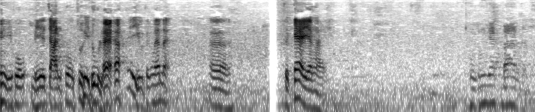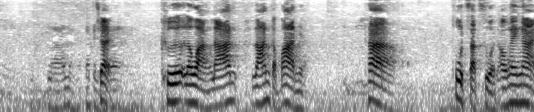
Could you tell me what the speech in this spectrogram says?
มีมีอาจารย์พวงช่วยดูแลอยู่ทั้งนั้นน่ะ เออ จะแก้ยังไงคงต้องแยกบ้านกับ ร้านนะครับถ้าเป็นใช่ไปได้คือระหว่างร้านร้านกับบ้านเนี่ย ถ้าพูดสัดส่วนเอาง่าย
